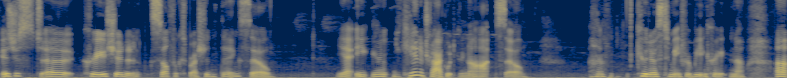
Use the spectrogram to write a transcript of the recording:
it's just a creation and self expression thing. So yeah, you you're, you can't attract what you're not. So kudos to me for being creative. No. Um,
